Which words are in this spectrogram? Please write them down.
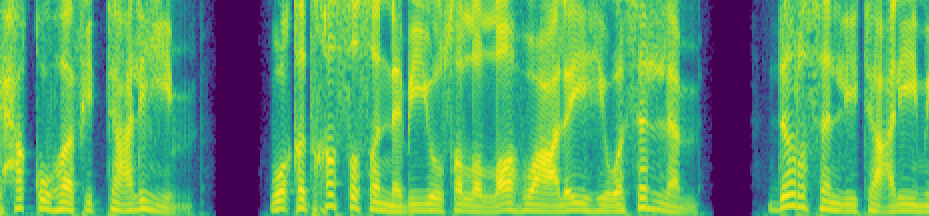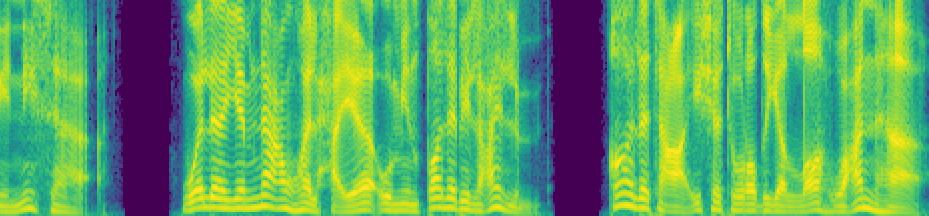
حقها في التعليم وقد خصص النبي صلى الله عليه وسلم درسا لتعليم النساء. ولا يمنعها الحياء من طلب العلم. قالت عائشة رضي الله عنها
